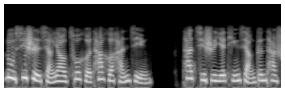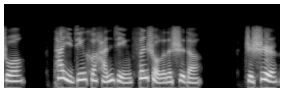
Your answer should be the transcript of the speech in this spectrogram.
露西是想要撮合他和韩景，他其实也挺想跟他说他已经和韩景分手了的事的，只是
